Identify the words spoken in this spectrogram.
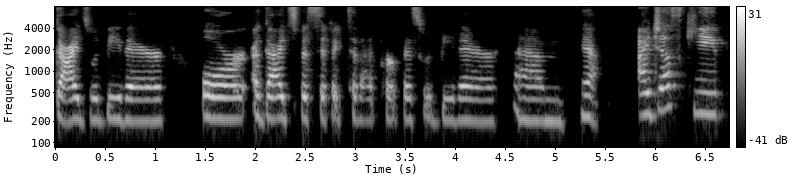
guides would be there, or a guide specific to that purpose would be there. Um, yeah, I just keep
